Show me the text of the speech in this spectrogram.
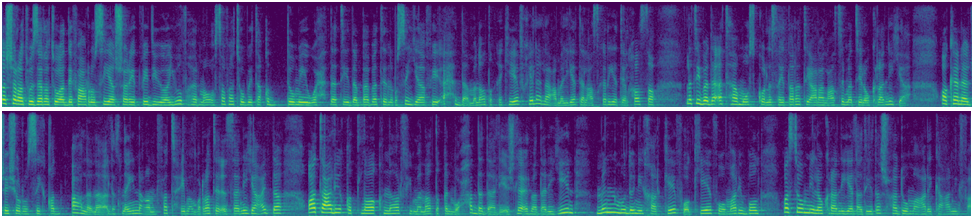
نشرت وزارة الدفاع الروسية شريط فيديو يظهر ما وصفته بتقدم وحدة دبابات روسية في إحدى مناطق كييف خلال العمليات العسكرية الخاصة التي بدأتها موسكو للسيطرة على العاصمة الأوكرانية. وكان الجيش الروسي قد أعلن الاثنين عن فتح ممرات إنسانية عدة وتعليق إطلاق نار في مناطق محددة لإجلاء المدنيين من مدن خاركيف وكييف وماريبول والسومي الأوكرانية التي تشهد معارك عنيفة.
